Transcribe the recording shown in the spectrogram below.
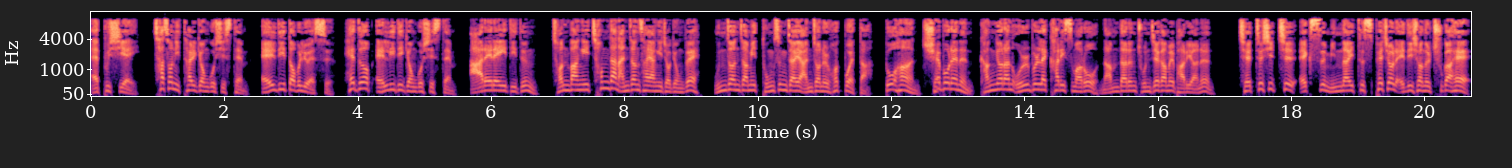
FCA, 차선 이탈 경고 시스템, LDWS, 헤드업 LED 경고 시스템, RLAD 등 전방이 첨단 안전 사양이 적용돼 운전자 및 동승자의 안전을 확보했다. 또한 쉐보레는 강렬한 올블랙 카리스마로 남다른 존재감을 발휘하는 ZC7X midnight 스페셜 에디션을 추가해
